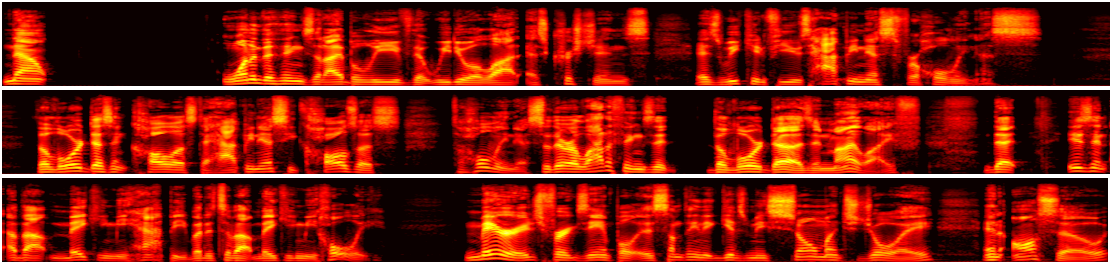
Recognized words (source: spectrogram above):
Now, one of the things that I believe that we do a lot as Christians is we confuse happiness for holiness. The Lord doesn't call us to happiness, He calls us to holiness. So there are a lot of things that the Lord does in my life that isn't about making me happy, but it's about making me holy. Marriage, for example, is something that gives me so much joy and also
